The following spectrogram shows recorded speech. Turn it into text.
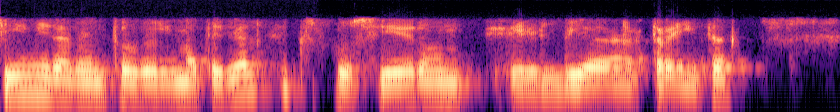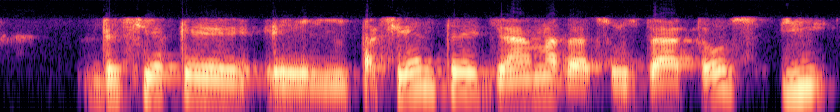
Sí, mira, dentro del material que expusieron el día 30, decía que el paciente llama, da sus datos y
